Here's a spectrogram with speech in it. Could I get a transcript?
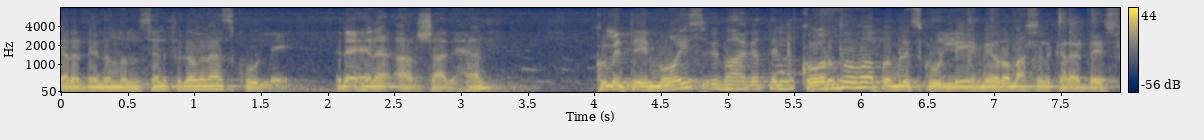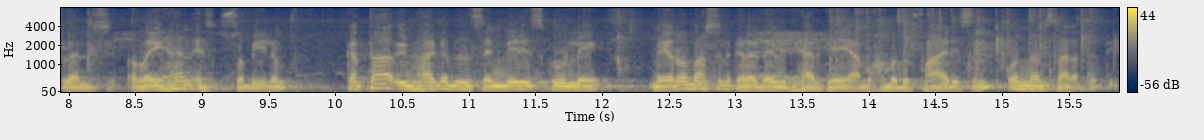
കരാട്ടെ നിന്നും ഫിലോമന സ്കൂളിലെ Rehana R Shajahan kumite boys വിഭാഗത്തിൽ കോർദോവ പബ്ലിക് സ്കൂളിലെ Mero marshal karate students Raihan S സബീലും കത്ത വിഭാഗത്തിൽ സെന്റ് മേരീസ് സ്കൂളിലെ മേറോ മാർഷൽ കരയുടെ വിദ്യാർത്ഥിയായ മുഹമ്മദ് ഫാരിസും ഒന്നാം സ്ഥാനത്തെത്തി.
